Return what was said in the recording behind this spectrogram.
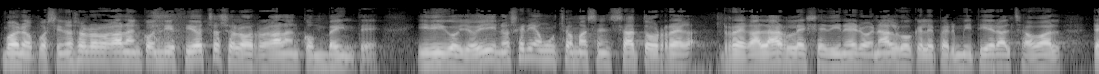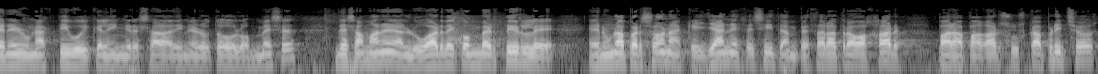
Bueno, pues si no se lo regalan con 18, se lo regalan con 20. Y digo yo, oye, ¿no sería mucho más sensato regalarle ese dinero en algo que le permitiera al chaval tener un activo y que le ingresara dinero todos los meses? De esa manera, en lugar de convertirle en una persona que ya necesita empezar a trabajar para pagar sus caprichos,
